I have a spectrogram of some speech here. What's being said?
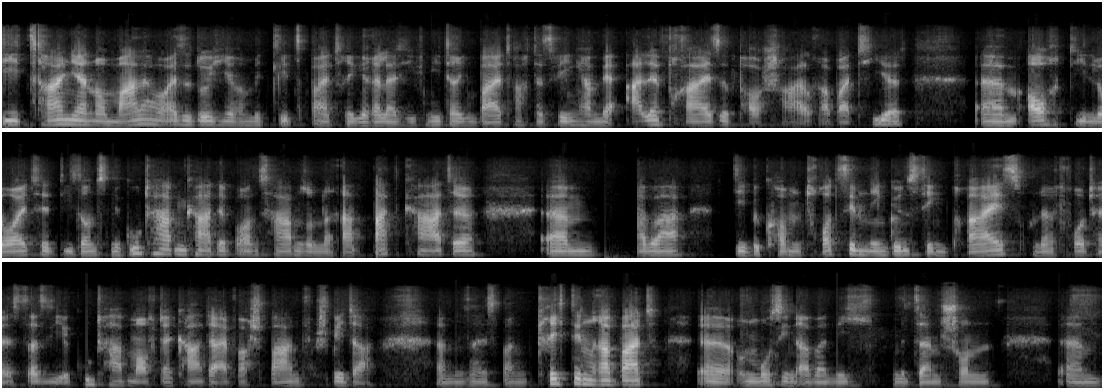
die zahlen ja normalerweise durch ihre Mitgliedsbeiträge relativ niedrigen Beitrag. Deswegen haben wir alle Preise pauschal rabattiert. Ähm, auch die Leute, die sonst eine Guthabenkarte bei uns haben, so eine Rabattkarte. Ähm, aber die bekommen trotzdem den günstigen Preis und der Vorteil ist, dass sie ihr Guthaben auf der Karte einfach sparen für später. Ähm, das heißt, man kriegt den Rabatt äh, und muss ihn aber nicht mit seinem schon ähm,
